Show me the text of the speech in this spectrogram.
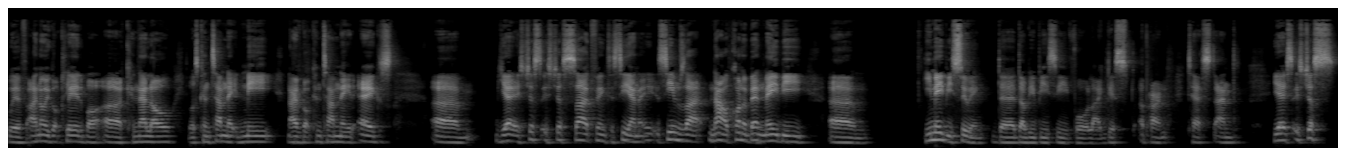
with I know he got cleared, but uh, Canelo it was contaminated meat. Now I've got contaminated eggs. Um, yeah, it's just it's just sad thing to see, and it seems that now Conor Benn may be um, he may be suing the WBC for like this apparent test, and yes, it's just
